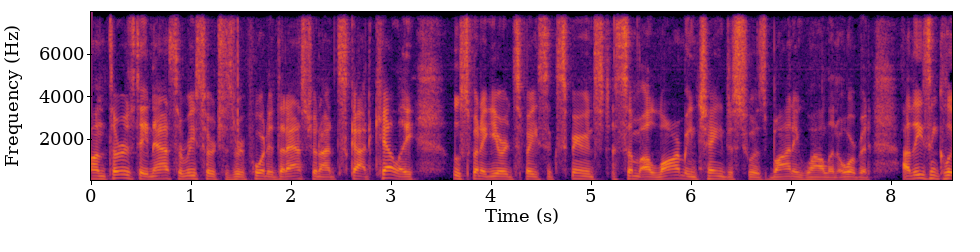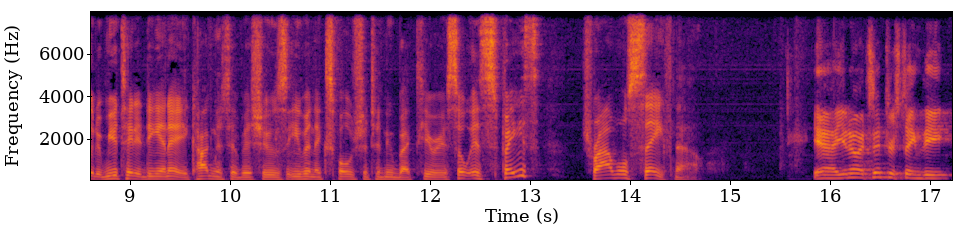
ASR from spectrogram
On Thursday, NASA researchers reported that astronaut Scott Kelly, who spent a year in space, experienced some alarming changes to his body while in orbit. Uh, these included mutated DNA, cognitive issues, even exposure to new bacteria. So is space travel safe now? Yeah, you know, it's interesting. The,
